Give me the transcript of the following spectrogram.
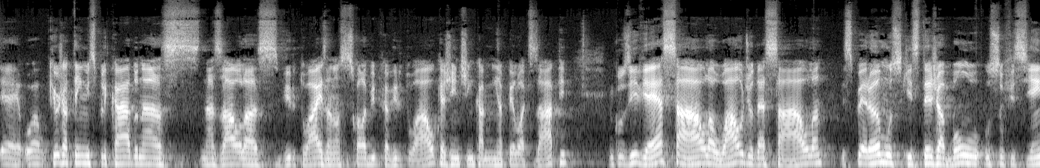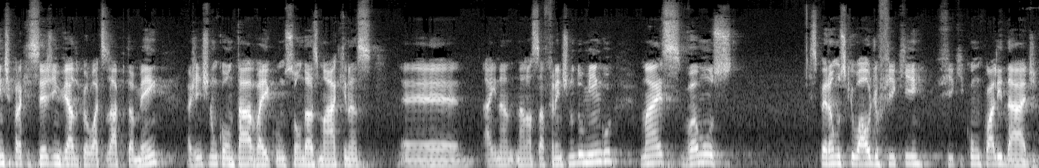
é, o que eu já tenho explicado nas, nas aulas virtuais, na nossa escola bíblica virtual, que a gente encaminha pelo WhatsApp. Inclusive, essa aula, o áudio dessa aula, esperamos que esteja bom o suficiente para que seja enviado pelo WhatsApp também. A gente não contava aí com o som das máquinas é, aí na, na nossa frente no domingo, mas vamos, esperamos que o áudio fique, fique com qualidade.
